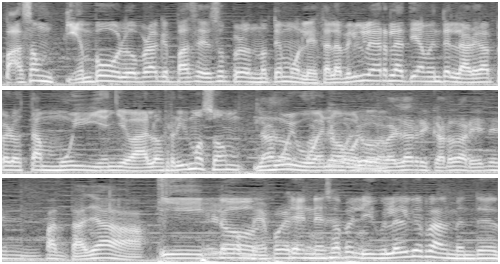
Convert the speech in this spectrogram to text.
pasa un tiempo, boludo, para que pase eso, pero no te molesta. La película es relativamente larga, pero está muy bien llevada. Los ritmos son Claro, muy buenos, boludo. Verle a Ricardo Darín en pantalla. Y Pero en todo- esa película el que realmente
